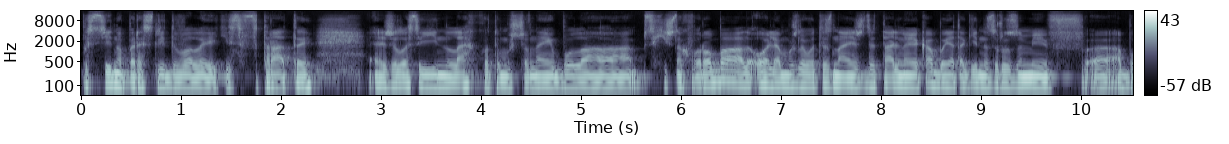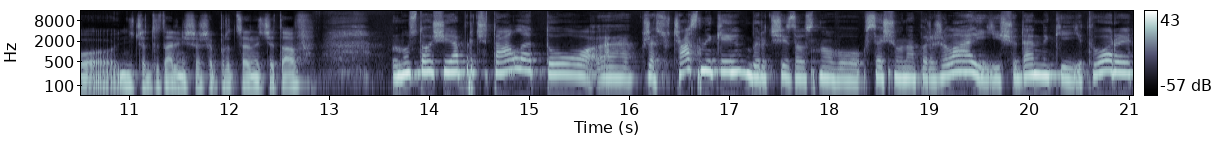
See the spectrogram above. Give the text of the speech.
постійно переслідували якісь втрати. Е, жилося їй нелегко, тому що в неї була психічна хвороба. Але Оля, можливо, ти знаєш детально, яка, бо я так і не зрозумів, е, або нічого детальніше ще про це не читав. Ну, з того, що я прочитала, то е, вже сучасники, беручи за основу все, що вона пережила, її щоденники, її твори,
